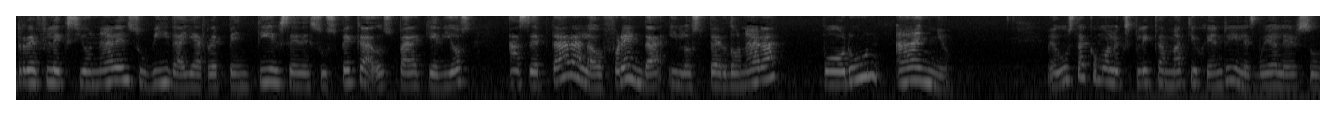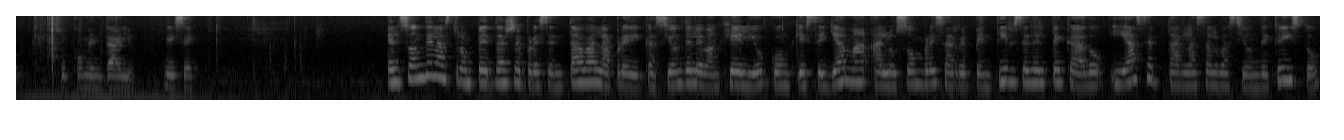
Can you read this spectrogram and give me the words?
reflexionar en su vida y arrepentirse de sus pecados para que Dios aceptara la ofrenda y los perdonara por un año. Me gusta como lo explica Matthew Henry y les voy a leer su, su comentario. Dice, el son de las trompetas representaba la predicación del Evangelio con que se llama a los hombres a arrepentirse del pecado y aceptar la salvación de Cristo,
